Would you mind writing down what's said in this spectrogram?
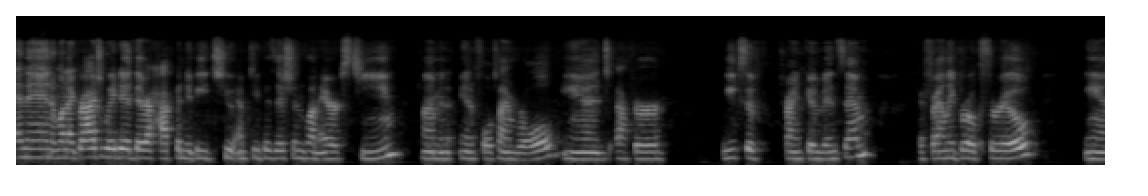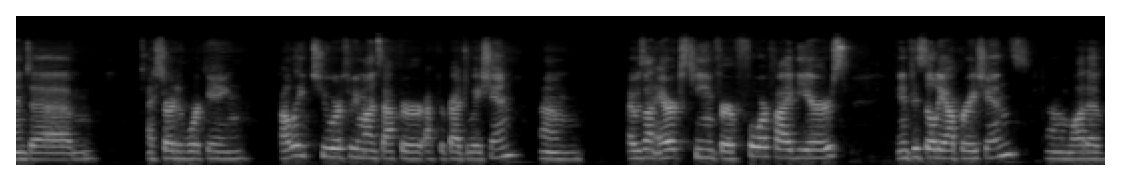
and then when I graduated, there happened to be two empty positions on Eric's team um, in, in a full time role. And after weeks of trying to convince him, I finally broke through, and um, I started working probably two or three months after after graduation. Um, I was on Eric's team for four or five years in facility operations. Um, a lot of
